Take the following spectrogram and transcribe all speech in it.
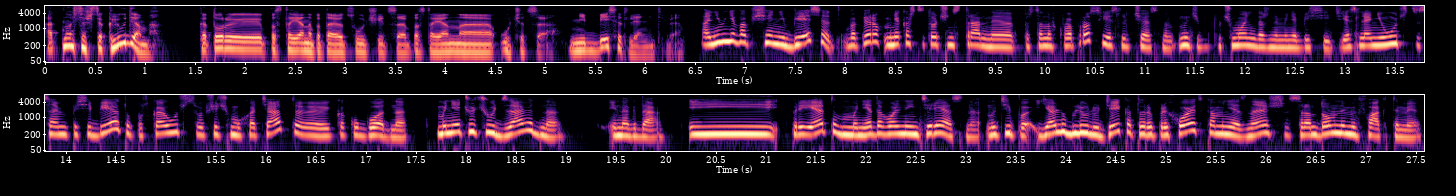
относишься к людям, которые постоянно пытаются учиться, постоянно учатся. Не бесят ли они тебя? Они меня вообще не бесят. Во-первых, мне кажется, это очень странная постановка вопроса, если честно. Ну, типа, почему они должны меня бесить? Если они учатся сами по себе, то пускай учатся вообще чему хотят э, и как угодно. Мне чуть-чуть завидно иногда, и при этом мне довольно интересно. Ну, типа, я люблю людей, которые приходят ко мне, знаешь, с рандомными фактами.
